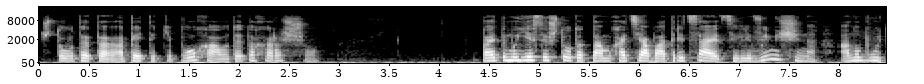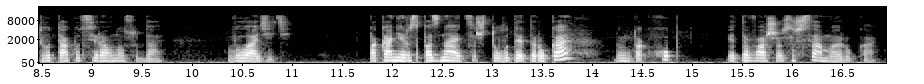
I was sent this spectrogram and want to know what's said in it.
что вот это опять-таки плохо, а вот это хорошо. Поэтому если что-то там хотя бы отрицается или вымещено, оно будет вот так вот все равно сюда вылазить. Пока не распознается, что вот эта рука, ну так, хоп, это ваша самая рука –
